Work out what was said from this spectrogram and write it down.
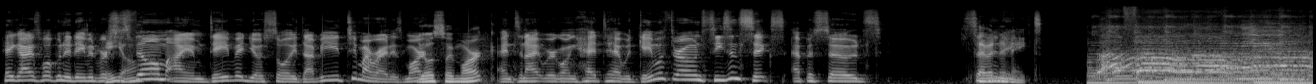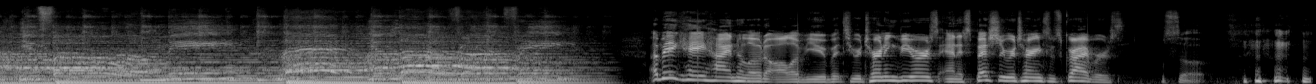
Hey guys, welcome to David versus y'all. Film. I am David. Yo soy David. To my right is Mark. Yo soy Mark. and tonight we're going head to head with Game of Thrones season six, episodes Seven and eight. A big hey, hi, and hello to all of you, but to returning viewers and especially returning subscribers, what's up?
